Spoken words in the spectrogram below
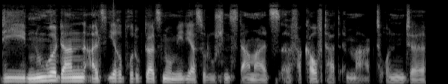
die nur dann als ihre Produkte als nur Media Solutions damals äh, verkauft hat im Markt. Und äh,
